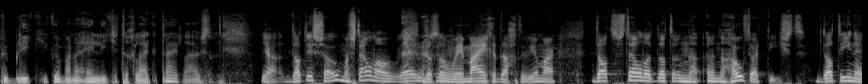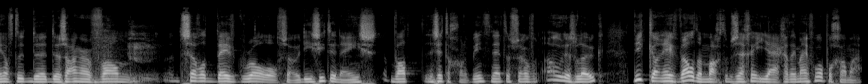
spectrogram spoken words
publiek, je kunt maar naar één liedje tegelijkertijd luisteren. Ja, dat is zo. Maar stel nou, hè, dat is dan weer mijn gedachte weer. Maar dat, stel dat, dat een, een hoofdartiest, dat die ineens, of de, de, de zanger van, hetzelfde Dave Grohl of zo, die ziet ineens, wat zit er gewoon op internet of zo, van, oh, dat is leuk. Die kan, heeft wel de macht om te zeggen, jij gaat in mijn voorprogramma.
